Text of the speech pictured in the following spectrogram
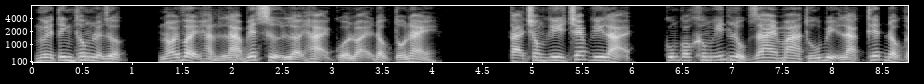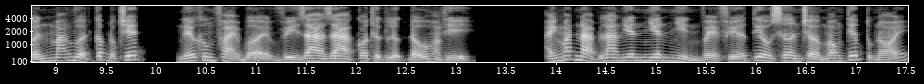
Người tinh thông luyện dược, nói vậy hẳn là biết sự lợi hại của loại độc tố này. Tại trong ghi chép ghi lại, cũng có không ít lục giai ma thú bị lạc thiết độc cấn mãng vượt cấp độc chết, nếu không phải bởi vì Gia Gia có thực lực đấu hoàng thì. Ánh mắt nạp lan yên nhiên nhìn về phía tiêu sơn chờ mong tiếp tục nói,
